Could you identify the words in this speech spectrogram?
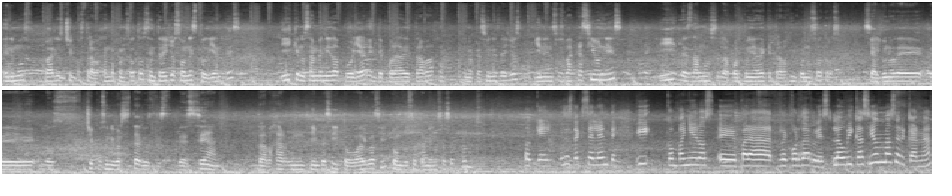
tenemos varios chicos trabajando con nosotros, entre ellos son estudiantes y que nos han venido a apoyar en temporada de trabajo. En ocasiones de ellos vienen sus vacaciones y les damos la oportunidad de que trabajen con nosotros. Si alguno de, de los chicos universitarios des- desean trabajar un tiempecito o algo así, con gusto también los aceptamos. Ok, eso está excelente. Y compañeros, eh, para recordarles, la ubicación más cercana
